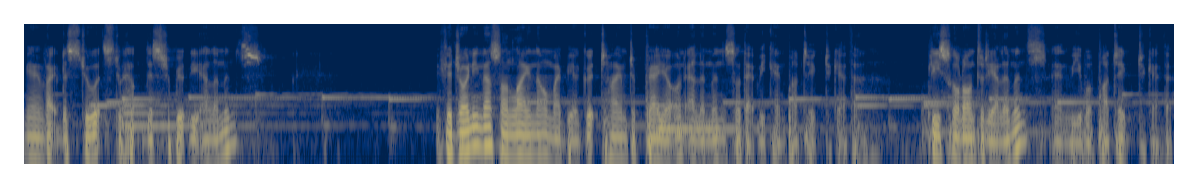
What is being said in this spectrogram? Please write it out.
May I invite the stewards to help distribute the elements? If you're joining us online now, might be a good time to prepare your own elements so that we can partake together. Please hold on to the elements and we will partake together.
